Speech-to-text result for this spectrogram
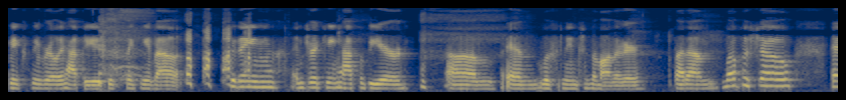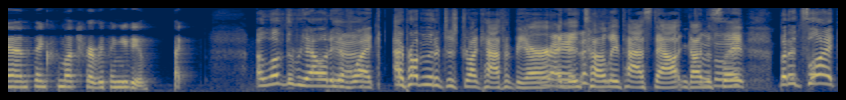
makes me really happy just thinking about sitting and drinking half a beer um, and listening to the monitor. But um, love the show, and thanks so much for everything you do. I love the reality of like I probably would have just drunk half a beer and then totally passed out and gone to sleep. But it's like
